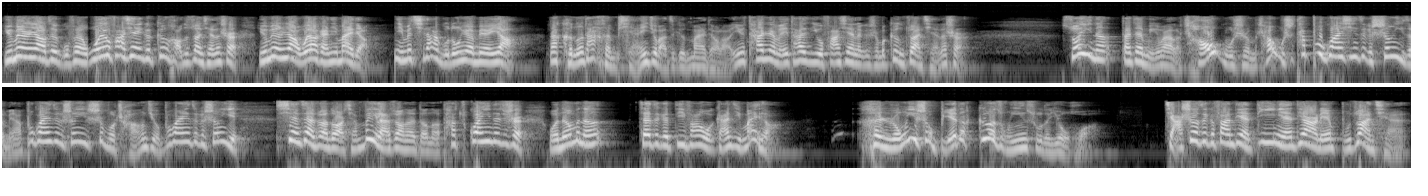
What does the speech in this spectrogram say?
有没有人要这股份？我又发现一个更好的赚钱的事儿，有没有人要？我要赶紧卖掉。你们其他股东愿不愿意要？那可能他很便宜就把这个卖掉了，因为他认为他又发现了个什么更赚钱的事儿。所以呢，大家明白了，炒股是什么？炒股是他不关心这个生意怎么样，不关心这个生意是否长久，不关心这个生意现在赚多少钱，未来赚多少等等，他关心的就是我能不能在这个地方我赶紧卖掉。很容易受别的各种因素的诱惑。假设这个饭店第一年、第二年不赚钱，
